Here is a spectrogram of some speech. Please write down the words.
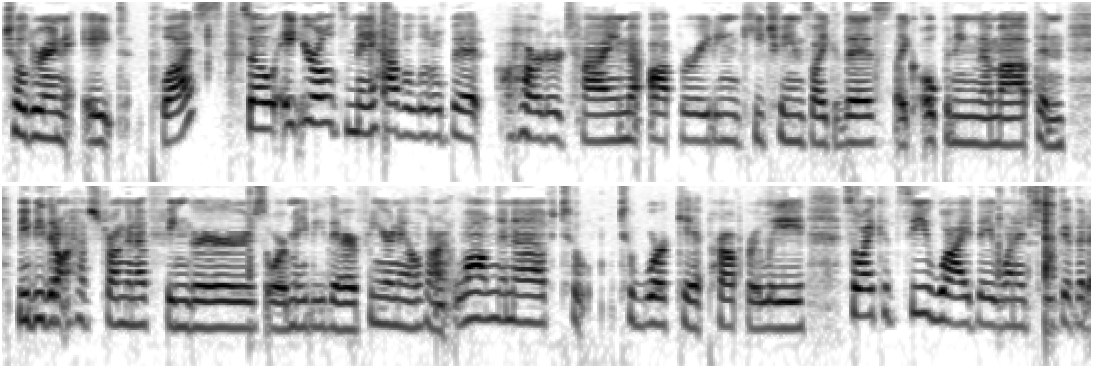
children 8 plus. So eight-year-olds may have a little bit harder time operating keychains like this, like opening them up, and maybe they don't have strong enough fingers, or maybe their fingernails aren't long enough to, to work it properly. So I could see why they wanted to give it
